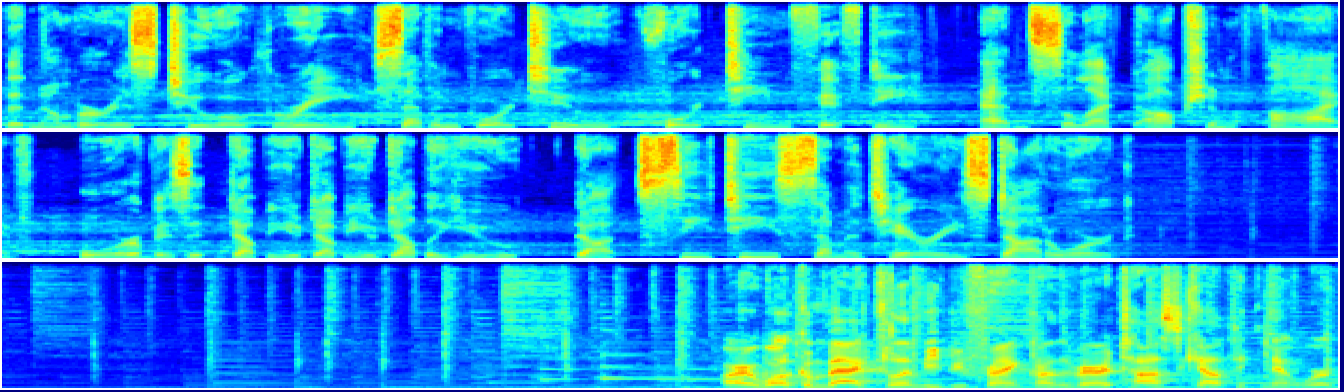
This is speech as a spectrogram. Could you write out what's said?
The number is 203 742 1450 and select option 5 or visit www.ctcemeteries.org. All right, welcome back to Let Me Be Frank on the Veritas Catholic Network.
